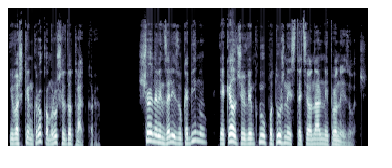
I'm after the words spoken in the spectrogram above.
і важким кроком рушив до трактора. Щойно він заліз у кабіну, як Елчі увімкнув потужний стаціонарний пронизувач.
